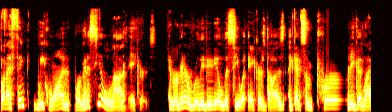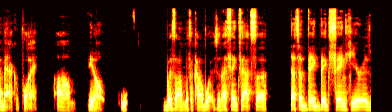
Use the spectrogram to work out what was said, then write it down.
But I think week one, we're going to see a lot of Akers. And we're going to really be able to see what Akers does against some pretty good linebacker play. Um, you know, with um with the Cowboys, and I think that's a that's a big big thing here is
